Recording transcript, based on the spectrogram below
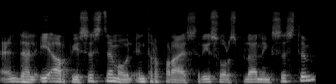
عندها ال ERP system أو ال enterprise resource planning system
